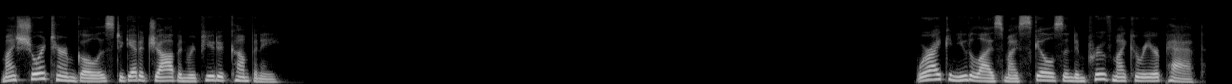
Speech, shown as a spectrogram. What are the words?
My short-term goal is to get a job in reputed company. Where I can utilize my skills and improve my career path.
